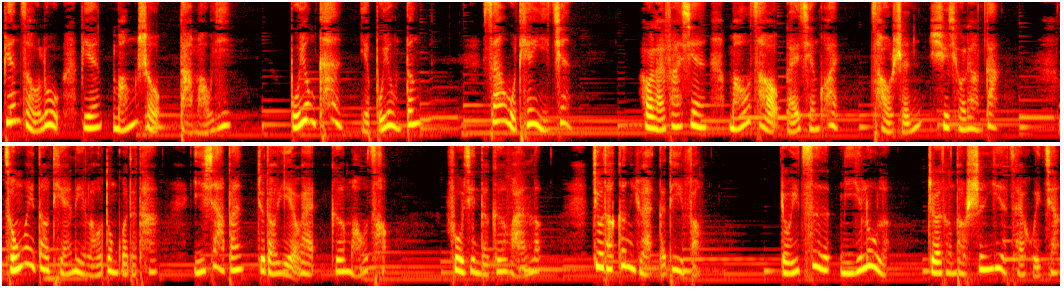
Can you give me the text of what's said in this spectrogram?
边走路边忙手打毛衣，不用看也不用蹬，三五天一件。后来发现茅草来钱快，草绳需求量大，从未到田里劳动过的他，一下班就到野外割茅草，附近的割完了。就到更远的地方。有一次迷路了，折腾到深夜才回家。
